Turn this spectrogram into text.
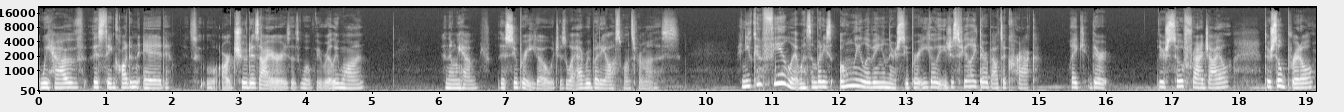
we have this thing called an id. Our true desires is what we really want. And then we have the super ego, which is what everybody else wants from us. And you can feel it when somebody's only living in their super ego, you just feel like they're about to crack. Like they're they're so fragile, they're so brittle.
